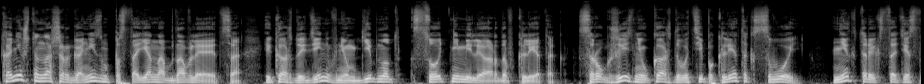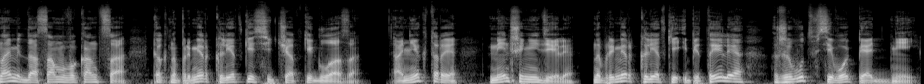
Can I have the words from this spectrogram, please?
Конечно, наш организм постоянно обновляется, и каждый день в нем гибнут сотни миллиардов клеток. Срок жизни у каждого типа клеток свой. Некоторые, кстати, с нами до самого конца, как, например, клетки сетчатки глаза. А некоторые меньше недели. Например, клетки эпителия живут всего 5 дней.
